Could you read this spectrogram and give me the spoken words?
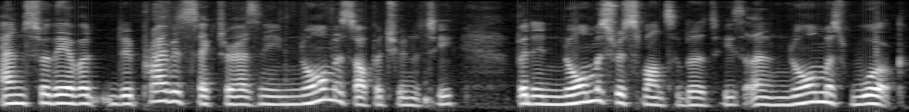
And so they have a the private sector has an enormous opportunity, but enormous responsibilities and enormous work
